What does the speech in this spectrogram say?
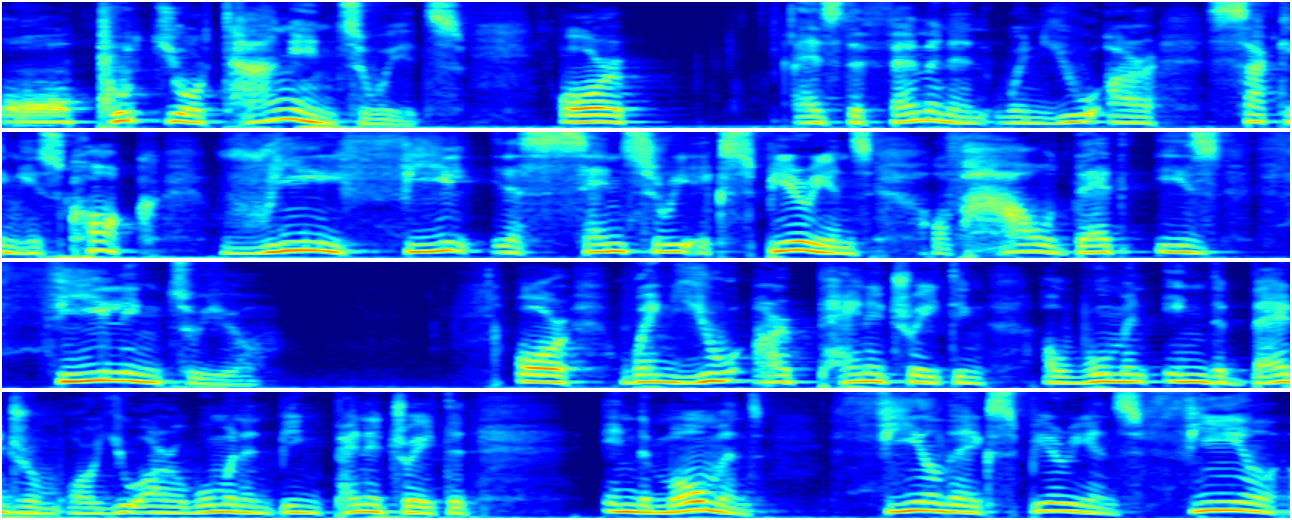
or put your tongue into it or as the feminine when you are sucking his cock really feel the sensory experience of how that is feeling to you or when you are penetrating a woman in the bedroom or you are a woman and being penetrated in the moment feel the experience feel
